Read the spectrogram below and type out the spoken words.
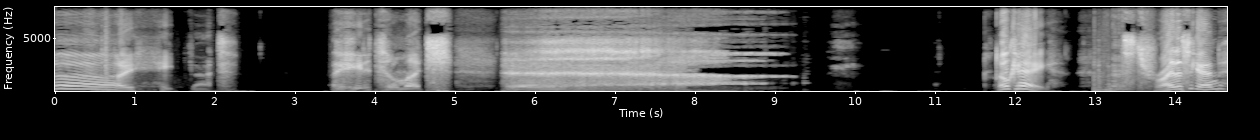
Ah, I hate that. I hate it so much. okay. Let's try this again.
